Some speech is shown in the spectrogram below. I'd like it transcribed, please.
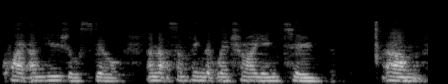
quite unusual still, and that's something that we're trying to um,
